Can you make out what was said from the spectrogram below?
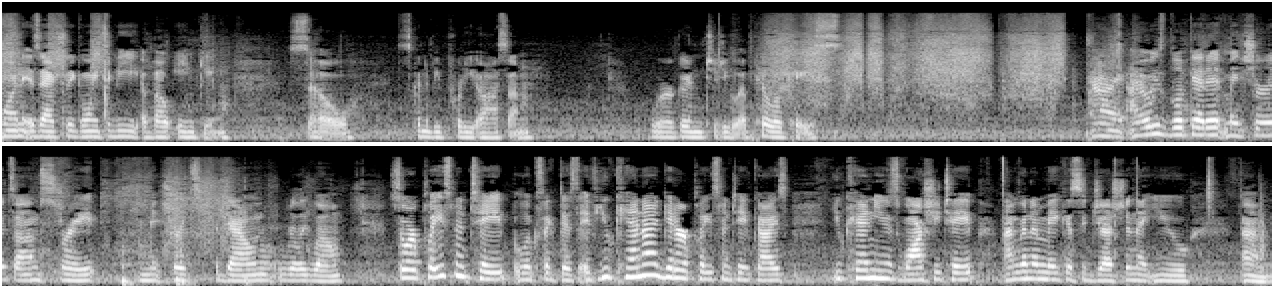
one is actually going to be about inking. So it's going to be pretty awesome. We're going to do a pillowcase. All right, I always look at it, make sure it's on straight, and make sure it's down really well. So our placement tape looks like this. If you cannot get our placement tape, guys, you can use washi tape. I'm going to make a suggestion that you um,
